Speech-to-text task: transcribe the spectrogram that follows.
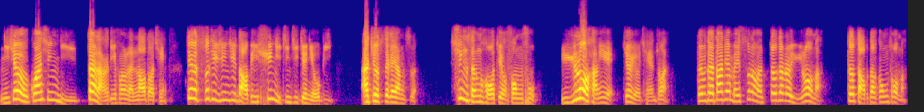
你就关心你在哪个地方能捞到钱。这个实体经济倒闭，虚拟经济就牛逼。啊，就是这个样子，性生活就丰富，娱乐行业就有钱赚，对不对？大家没事了嘛，都在那娱乐嘛，都找不到工作嘛，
